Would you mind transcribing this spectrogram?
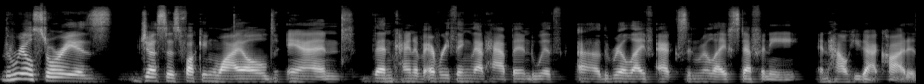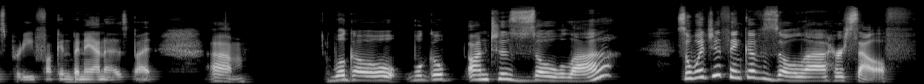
the real story is just as fucking wild, and then kind of everything that happened with uh, the real life ex and real life Stephanie and how he got caught is pretty fucking bananas. But um, we'll go we'll go on to Zola. So, what'd you think of Zola herself,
